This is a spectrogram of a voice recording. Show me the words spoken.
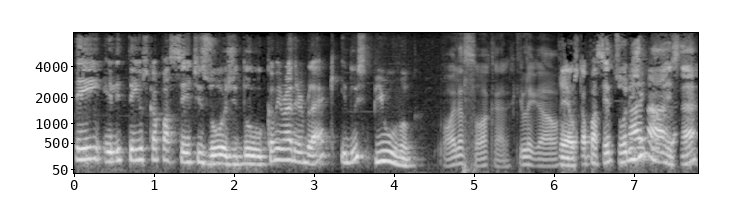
tem, ele tem os capacetes hoje do Kamen Rider Black e do Spilvan. Olha só, cara, que legal. É, os capacetes originais, né?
